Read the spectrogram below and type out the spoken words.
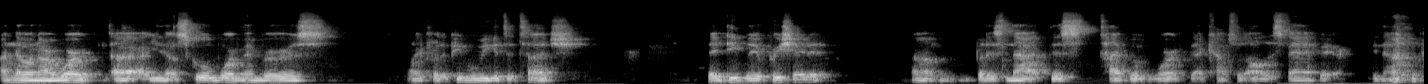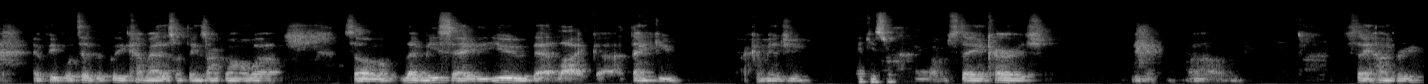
I know in our work, uh, you know, school board members, like for the people we get to touch, they deeply appreciate it. Um, but it's not this type of work that comes with all this fanfare, you know. and people typically come at us when things aren't going well. So let me say to you that, like, uh, thank you. I commend you. Thank you, sir. Um, stay encouraged. You know, um, stay hungry,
